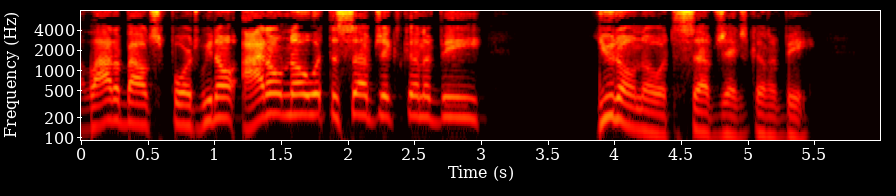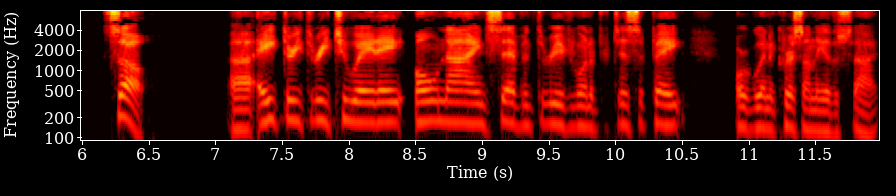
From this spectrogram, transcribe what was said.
a lot about sports. We don't I don't know what the subject's going to be. You don't know what the subject's going to be. So, uh, 833-288-0973 if you want to participate or Gwynn and Chris on the other side.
